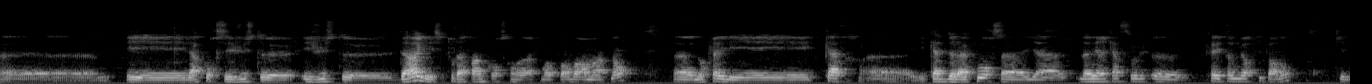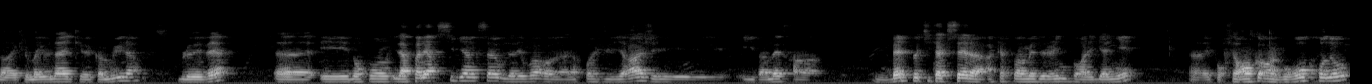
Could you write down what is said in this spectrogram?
Euh, et la course est juste, euh, est juste euh, dingue, et surtout la fin de course qu'on va, pouvoir voir maintenant. Donc là, il est 4, il est 4 de la course. Il y a l'américain Clayton Murphy, pardon, qui est avec le maillot Nike comme lui, là, bleu et vert. Et donc, on- il n'a pas l'air si bien que ça, vous allez voir à l'approche du virage, et, il va mettre un, une belle petite à, à 80 mètres de la ligne pour aller gagner. Euh, et pour faire encore un gros chrono.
